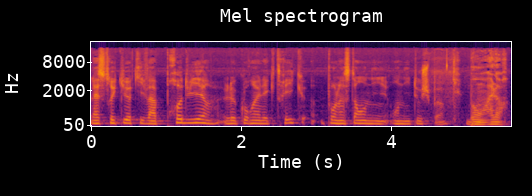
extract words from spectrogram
la structure qui va produire le courant électrique, pour l'instant, on n'y touche pas. Bon, alors,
